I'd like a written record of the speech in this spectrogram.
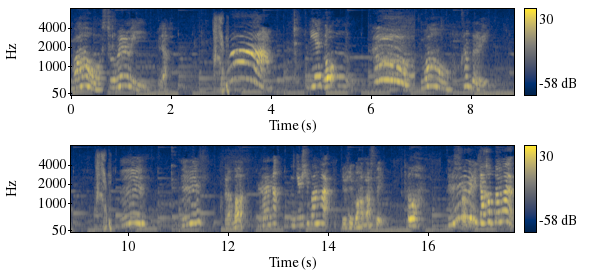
Wow, strawberry. Ya. Wah, dia Oh. tuh. wow, cranberry. Hmm, hmm, Enak banget. enak, juicy banget. Juicy banget asli. Wah, hmm, Strawberry. cakep banget.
